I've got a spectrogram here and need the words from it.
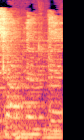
funky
